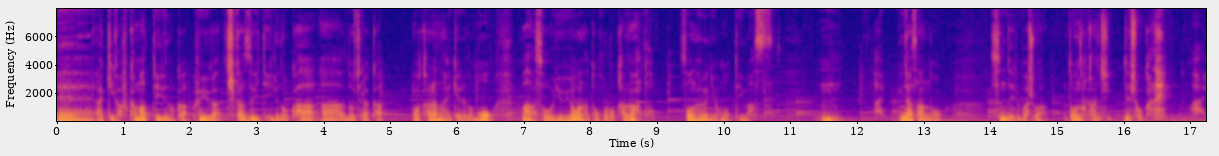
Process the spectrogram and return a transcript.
えー、秋が深まっているのか冬が近づいているのかあどちらかわからないけれどもまあそういうようなところかなとそんなふうに思っています。うんはい、皆さんの住んでいる場所はどんな感じでしょうかね。はい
